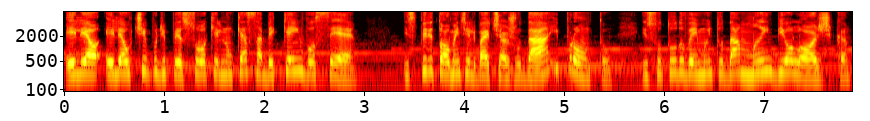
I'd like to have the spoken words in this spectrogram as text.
ele é, ele é o tipo de pessoa que ele não quer saber quem você é. Espiritualmente ele vai te ajudar e pronto. Isso tudo vem muito da mãe biológica.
